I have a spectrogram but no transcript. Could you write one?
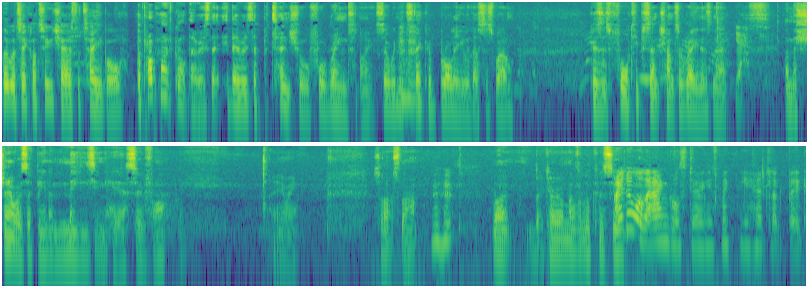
So we'll take our two chairs, the table. The problem I've got though is that there is a potential for rain tonight, so we need to mm-hmm. take a brolly with us as well. Because it's 40% chance of rain, isn't it? yes. And the showers have been amazing here so far. Anyway, so that's that. Mm-hmm. Right, better carry on and have a look and see. I know what the angle's doing. It's making your head look big.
